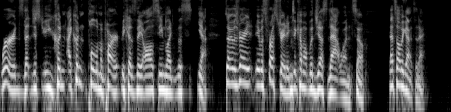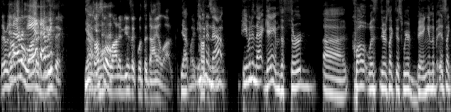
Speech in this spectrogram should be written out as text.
words that just you couldn't, I couldn't pull them apart because they all seemed like this. Yeah. So it was very, it was frustrating to come up with just that one. So that's all we got today. There was And also every- a lot of every- music. There's Yeah, also yeah. a lot of music with the dialogue. Yep. Like, even in tons. that, even in that game, the third uh quote was there's like this weird bing in the it's like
